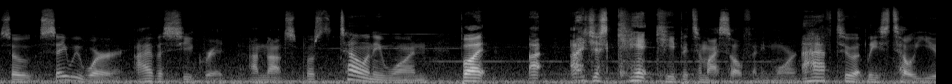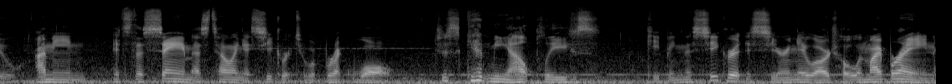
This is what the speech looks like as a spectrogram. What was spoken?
so say we were. I have a secret. I'm not supposed to tell anyone, but I I just can't keep it to myself anymore. I have to at least tell you. I mean, it's the same as telling a secret to a brick wall. Just get me out, please. Keeping this secret is searing a large hole in my brain.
